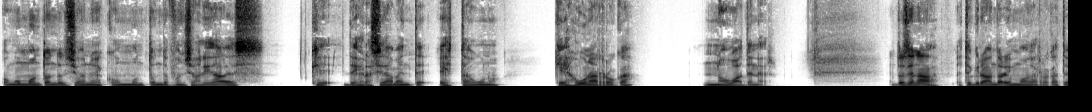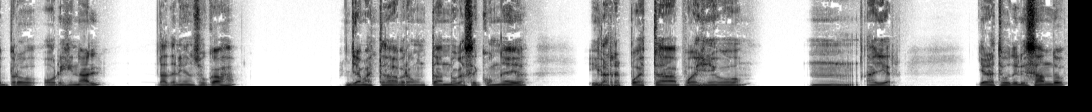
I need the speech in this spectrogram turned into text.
con un montón de opciones, con un montón de funcionalidades que desgraciadamente esta uno, que es una roca, no va a tener. Entonces nada, estoy grabando ahora mismo la Rodecaster Pro original. La tenía en su caja. Ya me estaba preguntando qué hacer con ella. Y la respuesta pues llegó mm, ayer. Ya la estoy utilizando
